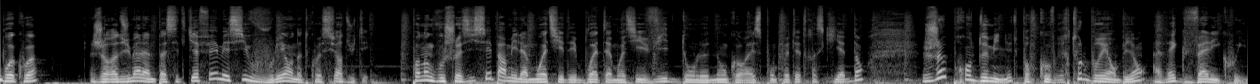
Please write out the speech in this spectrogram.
On boit quoi? J'aurais du mal à me passer de café, mais si vous voulez, on a de quoi se faire du thé. Pendant que vous choisissez parmi la moitié des boîtes à moitié vides dont le nom correspond peut-être à ce qu'il y a dedans, je prends deux minutes pour couvrir tout le bruit ambiant avec Valley Queen,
